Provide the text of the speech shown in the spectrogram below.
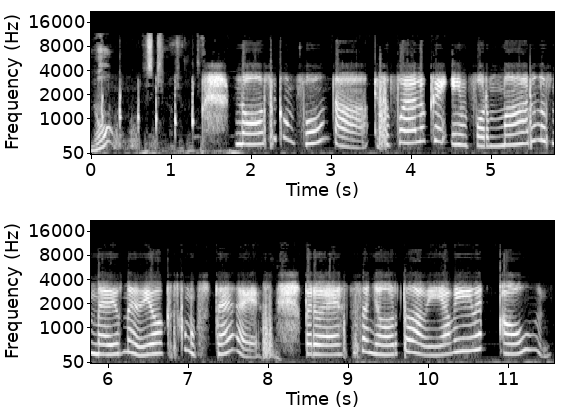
no. No. No se confunda. Eso fue lo que informaron los medios mediocres como ustedes. Pero este señor todavía vive aún.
